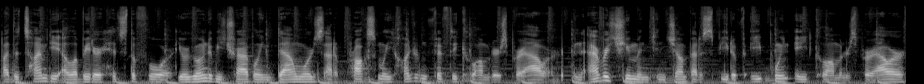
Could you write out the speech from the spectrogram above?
By the time the elevator hits the floor, you're going to be traveling downwards at approximately 150 kilometers per hour. An average human can jump at a speed of 8.8 kilometers per hour,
